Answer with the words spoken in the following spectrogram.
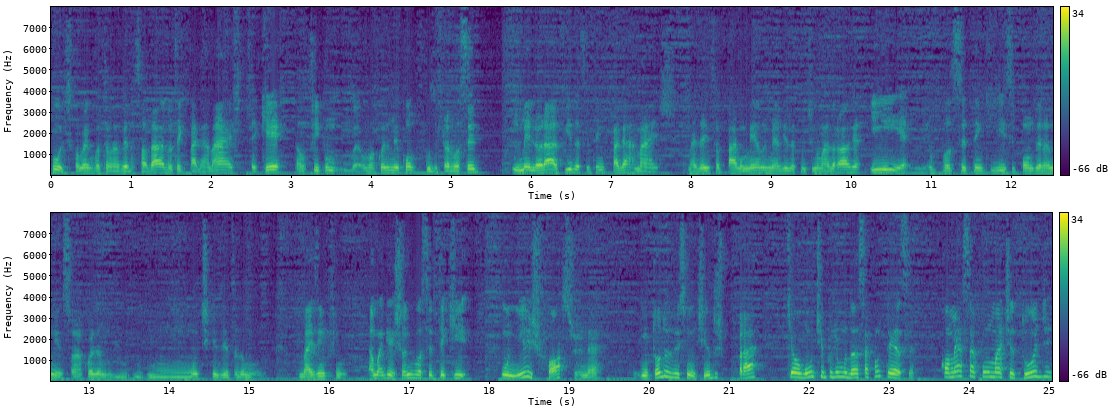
Putz, como é que eu vou ter uma vida saudável? Vou ter que pagar mais, sei o quê. Então fica uma coisa meio confusa. Para você melhorar a vida, você tem que pagar mais. Mas aí se eu pago menos, minha vida continua uma droga e você tem que ir se ponderando nisso. É uma coisa muito esquisita do mundo. Mas enfim, é uma questão de você ter que unir esforços, né? Em todos os sentidos para que algum tipo de mudança aconteça. Começa com uma atitude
